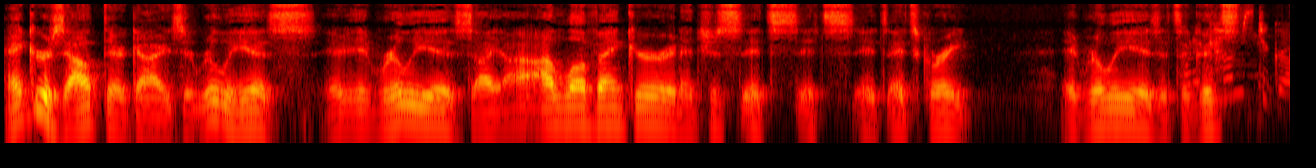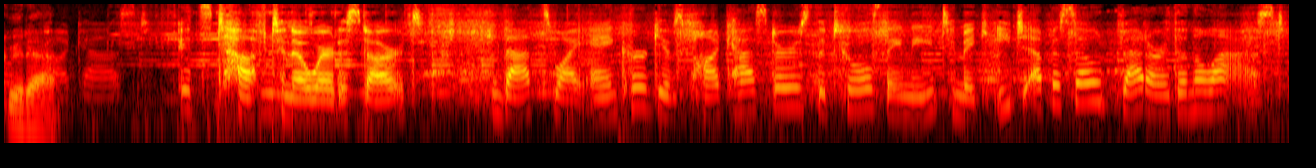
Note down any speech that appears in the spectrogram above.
Anchor is out there, guys. It really is. It, it really is. I I love Anchor, and it just it's it's it's it's great. It really is. It's a good good app. Podcast, it's tough to know where to start. That's why Anchor gives podcasters the tools they need to make each episode better than the last.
